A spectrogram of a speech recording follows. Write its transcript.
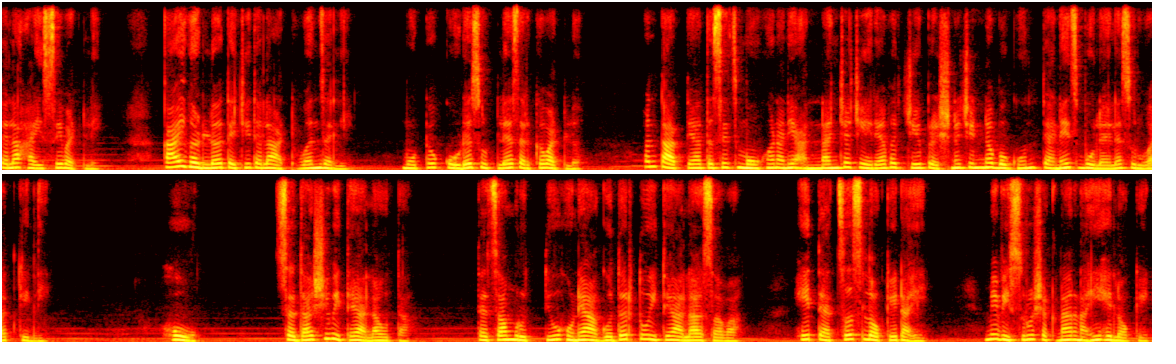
त्याला हायसे वाटले. काय घडलं त्याची त्याला आठवण झाली. मोठं कोडं सुटल्यासारखं वाटलं. पण तात्या तसेच मोहन आणि अण्णांच्या चेहऱ्यावरचे प्रश्नचिन्ह बघून त्यानेच बोलायला सुरुवात केली. हो सदाशिव इथे आला होता. त्याचा मृत्यू होण्याअगोदर तो इथे आला असावा. हे त्याचंच लॉकेट आहे. मी विसरू शकणार नाही हे लॉकेट.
